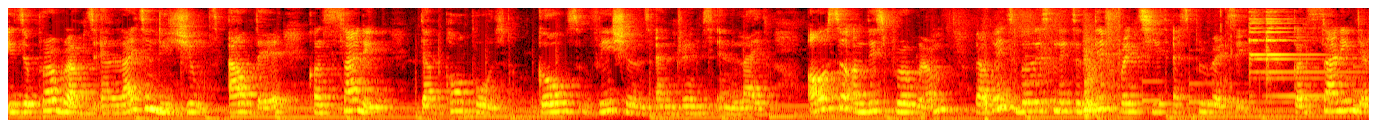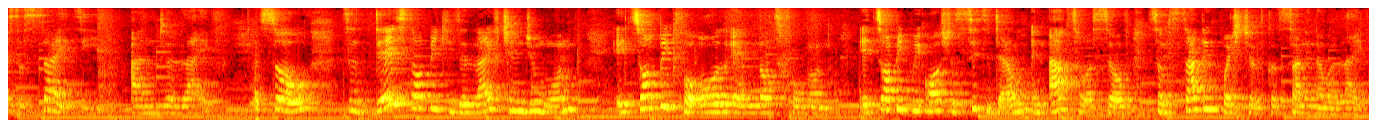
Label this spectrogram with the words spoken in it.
is a program to enlighten the youth out there concerning their purpose, goals, visions, and dreams in life. Also, on this program, we are going to be listening to different youth experiences concerning their society and their life. So, today's topic is a life changing one, a topic for all and not for one. A topic we all should sit down and ask ourselves some certain questions concerning our life.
